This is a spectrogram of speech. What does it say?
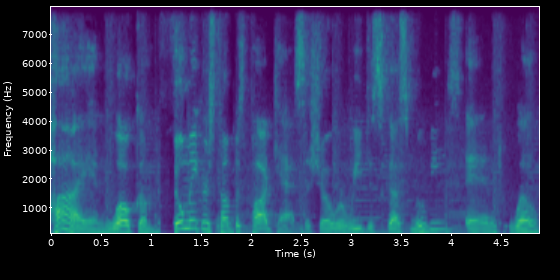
Hi, and welcome Filmmakers Compass Podcast, a show where we discuss movies and, well,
